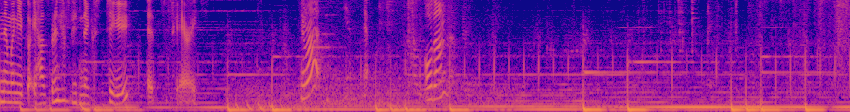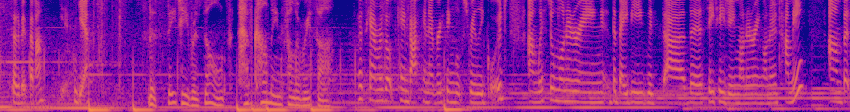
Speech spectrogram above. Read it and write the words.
And then when you've got your husband in the bed next to you, it's scary. You all right? Yeah. yeah. All done? Is that a bit better? Yeah. Yeah. The CT results have come in for Larissa. Her scan results came back and everything looks really good. Um, we're still monitoring the baby with uh, the CTG monitoring on her tummy, um, but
